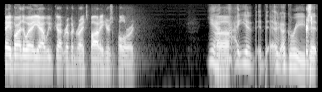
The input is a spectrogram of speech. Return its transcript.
Hey, by the way, yeah, we've got Reven Wright's body. Here's a Polaroid. Yeah, Uh, I, yeah, agreed. That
